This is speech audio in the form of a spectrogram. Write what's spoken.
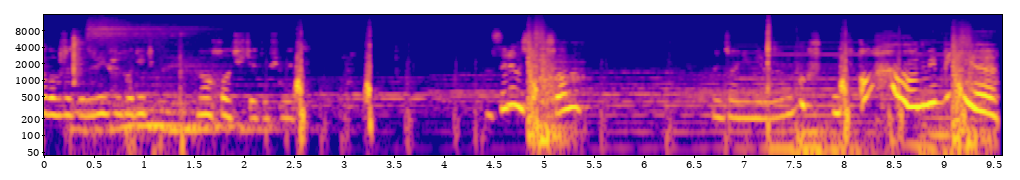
No dobrze, te drzwi przychodzić. No chodźcie tu śmieć. Na serio jest słaby? No co oni mi robią? O, on mnie bije!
